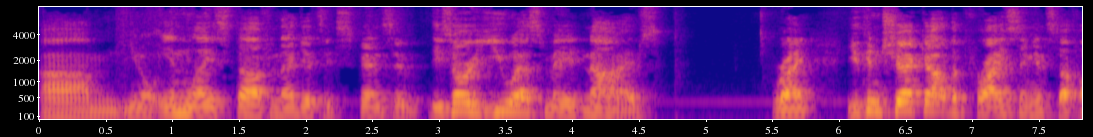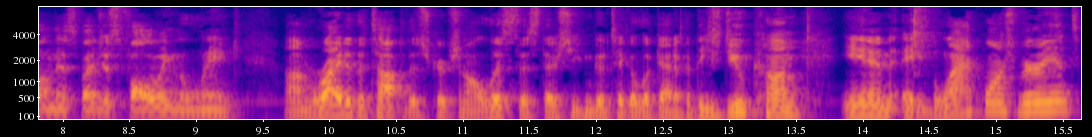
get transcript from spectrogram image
um, you know, inlay stuff, and that gets expensive. These are U.S. made knives, right? You can check out the pricing and stuff on this by just following the link um, right at the top of the description. I'll list this there so you can go take a look at it. But these do come in a blackwash variant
